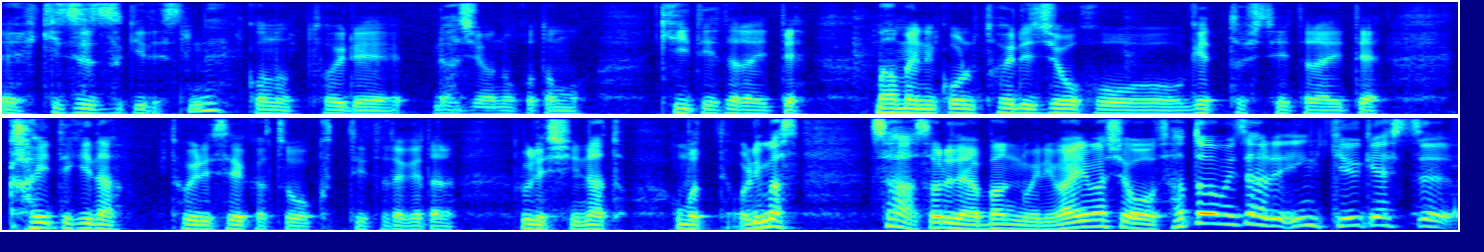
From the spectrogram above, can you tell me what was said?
えー引き続きですねこのトイレラジオのことも聞いていただいてまめにこのトイレ情報をゲットしていただいて快適なトイレ生活を送っていただけたら嬉しいなと思っております。さあそれでは番組に参りましょう。佐藤光晴イン休憩室。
